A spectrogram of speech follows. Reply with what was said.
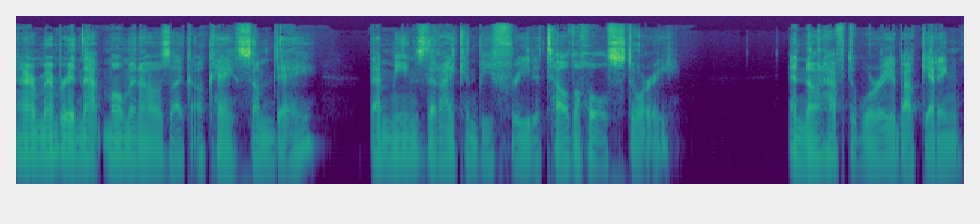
And I remember in that moment, I was like, "Okay, someday that means that I can be free to tell the whole story, and not have to worry about getting,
